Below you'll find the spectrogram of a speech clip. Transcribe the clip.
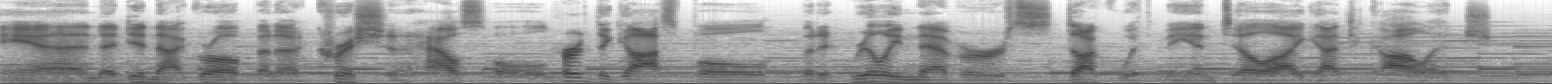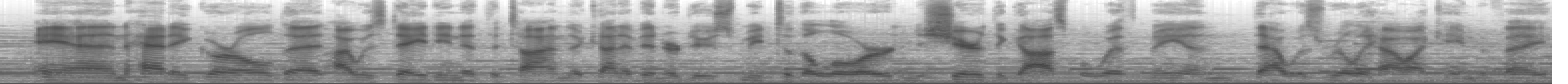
and I did not grow up in a Christian household. Heard the gospel, but it really never stuck with me until I got to college and had a girl that I was dating at the time that kind of introduced me to the Lord and shared the gospel with me, and that was really how I came to faith.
